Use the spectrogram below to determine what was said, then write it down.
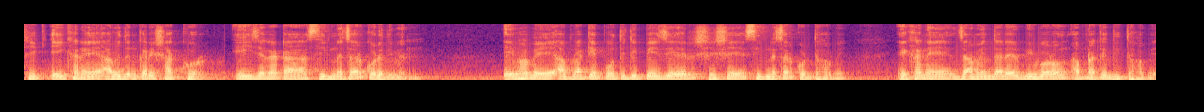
ঠিক এইখানে আবেদনকারী স্বাক্ষর। এই জায়গাটা সিগনেচার করে দিবেন। এভাবে আপনাকে প্রতিটি পেজের শেষে সিগনেচার করতে হবে। এখানে জামিনদারের বিবরণ আপনাকে দিতে হবে।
